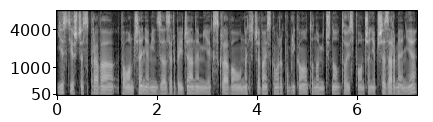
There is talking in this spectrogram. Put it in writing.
Jest jeszcze sprawa połączenia między Azerbejdżanem i eksklawą Nachiczewańską Republiką Autonomiczną. To jest połączenie przez Armenię.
